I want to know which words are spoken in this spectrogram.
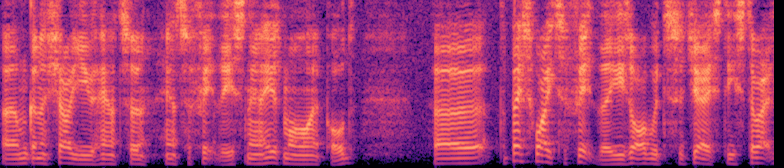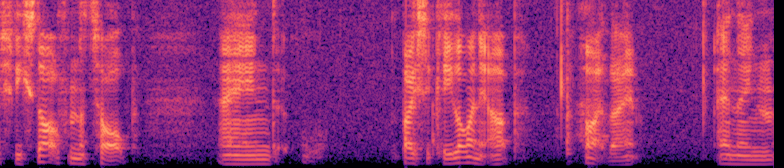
I'm going to show you how to how to fit this. Now here's my iPod. Uh, the best way to fit these I would suggest is to actually start from the top and basically line it up like that and then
